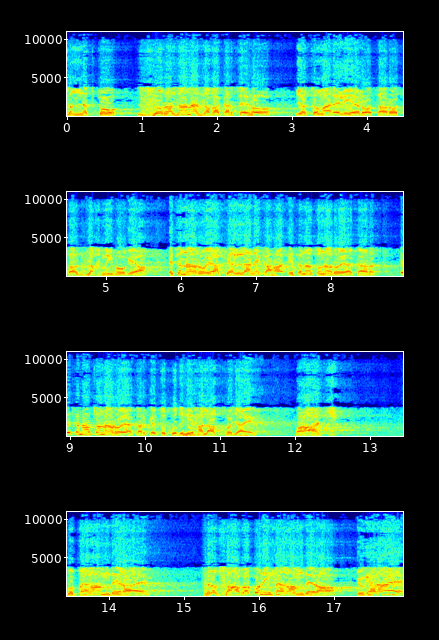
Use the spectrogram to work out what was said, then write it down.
سنت کو زورزانہ ذبح کرتے ہو۔ جو تمہارے لیے روتا روتا زخمی ہو گیا۔ اتنا رویا کہ اللہ نے کہا، اتنا تو نہ رویا کر۔ اتنا تو نہ رویا کر کے تو خود ہی ہلاک ہو جائے۔ اور آج وہ پیغام دے رہا ہے۔ صرف صحابہ کو نہیں پیغام دے رہا۔ جو کہہ رہا ہے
